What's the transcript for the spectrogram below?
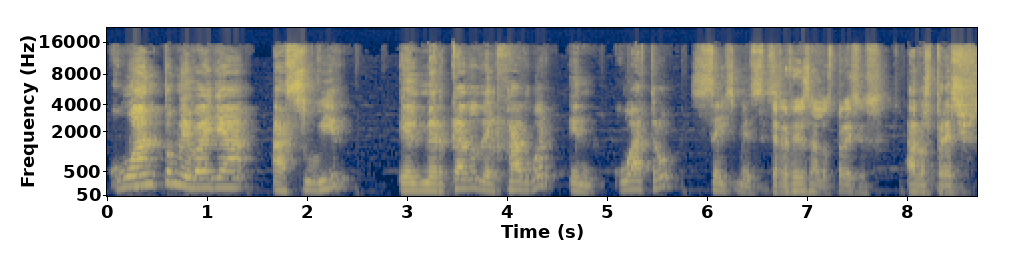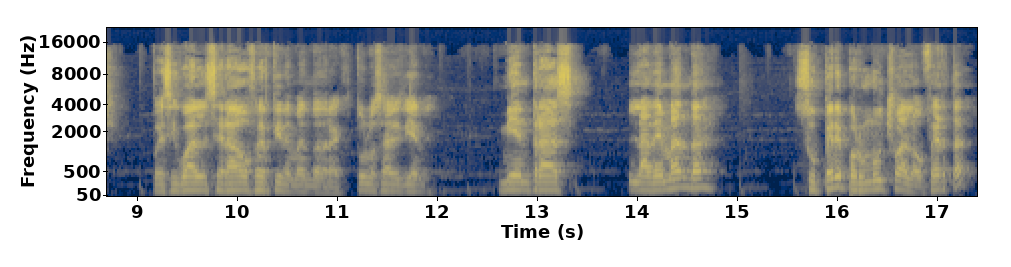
cuánto me vaya a subir el mercado del hardware en cuatro, seis meses. Te refieres a los precios. a los precios. Pues igual será oferta y demanda, Drag. Tú lo sabes bien. Mientras la demanda supere por mucho a la oferta,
